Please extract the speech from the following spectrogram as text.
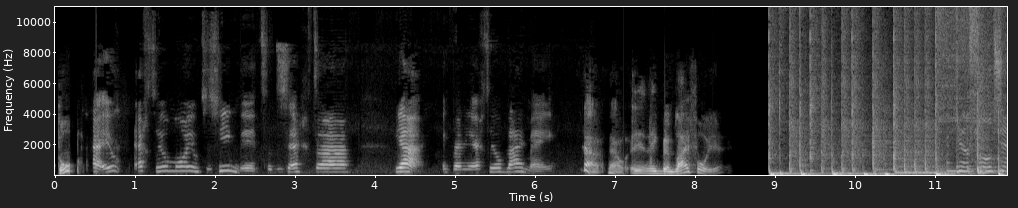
top. Ja, heel, echt heel mooi om te zien dit. Het is echt, ja, ik ben hier echt heel blij mee. Ja, nou, ik ben blij voor je. Je voelt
